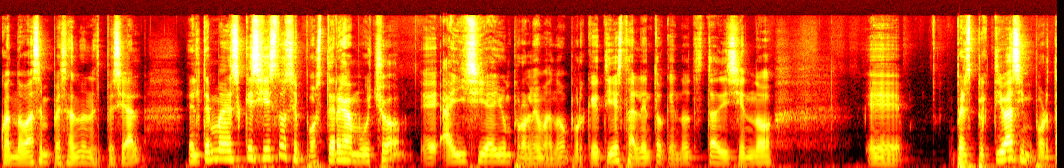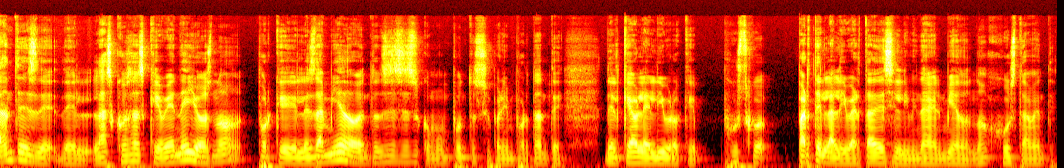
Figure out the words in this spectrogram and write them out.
cuando vas empezando en especial. El tema es que si esto se posterga mucho, eh, ahí sí hay un problema, ¿no? Porque tienes talento que no te está diciendo perspectivas importantes de, de, las cosas que ven ellos, ¿no? Porque les da miedo. Entonces eso es como un punto súper importante del que habla el libro, que justo parte de la libertad es eliminar el miedo, ¿no? Justamente,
